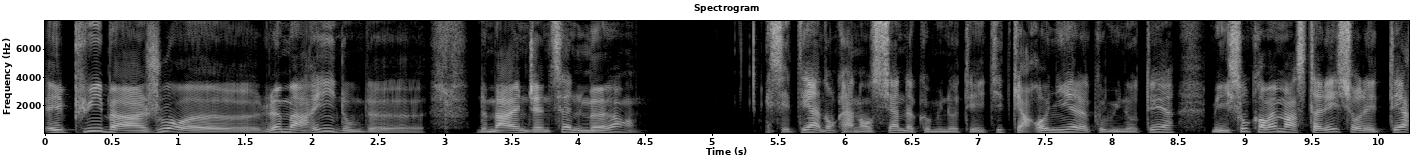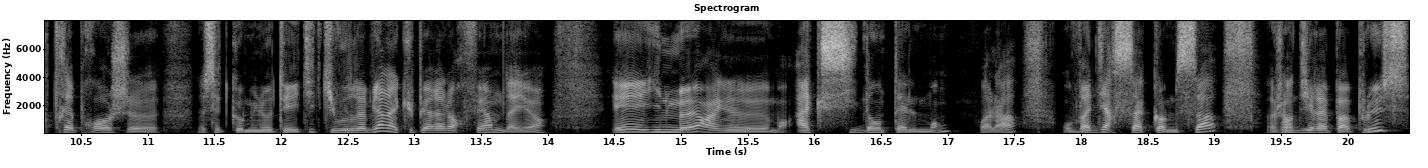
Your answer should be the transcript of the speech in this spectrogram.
et puis, ben, un jour, le mari donc de, de Jensen meurt. C'était donc un ancien de la communauté hittite qui a renié la communauté, hein. mais ils sont quand même installés sur les terres très proches euh, de cette communauté hittite qui voudrait bien récupérer leur ferme d'ailleurs. Et il meurt euh, accidentellement, voilà, on va dire ça comme ça, j'en dirai pas plus,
